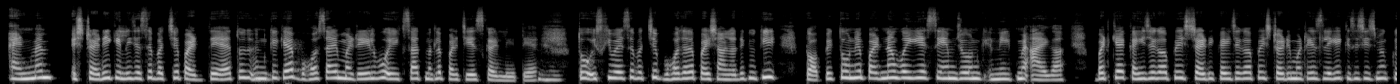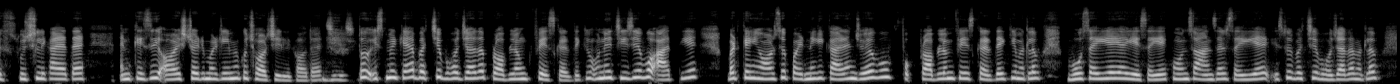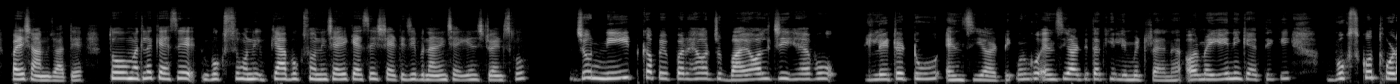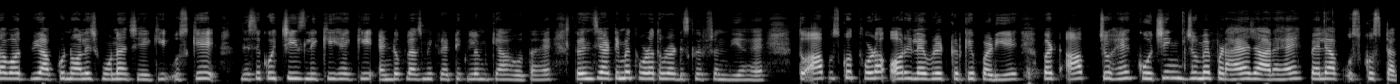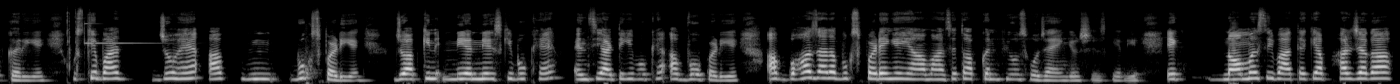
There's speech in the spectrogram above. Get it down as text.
एंड मैम स्टडी के लिए जैसे बच्चे पढ़ते हैं तो उनके क्या है बहुत सारे मटेरियल वो एक साथ मतलब परचेज कर लेते हैं। तो इसकी वजह से बच्चे बहुत ज़्यादा परेशान हो जाते हैं क्योंकि टॉपिक तो उन्हें पढ़ना वही है सेम जो नीट में आएगा। बट क्या कई जगह पर स्टडी कई जगह पर स्टडी मटेरियल लेके किसी चीज़ में कुछ लिखा जाता है एंड किसी और स्टडी मटेरियल में कुछ और चीज़ लिखा होता है। तो इसमें क्या है बच्चे बहुत ज़्यादा प्रॉब्लम फेस करते हैं कि उन्हें चीज़ें वो आती है बट कहीं और से पढ़ने के कारण जो है वो प्रॉब्लम फेस करते हैं कि मतलब वो सही है या ये सही है कौन सा आंसर सही है। इसमें बच्चे बहुत ज़्यादा मतलब परेशान हो जाते हैं। तो मतलब कैसे बुक्स होनी क्या बुक्स होनी चाहिए? कैसे स्ट्रेटेजी बनानी चाहिए स्टूडेंट्स को? जो नीट का पेपर है और जो बायोलॉजी है वो रिलेटेड टू एनसीईआरटी उनको एनसीईआरटी तक ही लिमिट रहना है। और मैं ये नहीं कहती कि बुक्स को थोड़ा बहुत भी आपको नॉलेज होना चाहिए कि उसके जैसे कोई चीज़ लिखी है कि एंडोप्लाज्मिक रेटिकुलम क्या होता है तो एनसीईआरटी में थोड़ा थोड़ा डिस्क्रिप्शन दिया है। तो आप उसको थोड़ा और इलेबोरेट करके पढ़िए। बट आप जो है कोचिंग जो में पढ़ाया जा रहा है, पहले आप उसको स्टक करिए। उसके बाद जो है आप बुक्स पढ़िए। जो आपकी नियर नियर की बुक है एनसीईआरटी की बुक है, आप वो पढ़िए। आप बहुत ज़्यादा बुक्स पढ़ेंगे यहाँ वहाँ से तो आप कंफ्यूज हो जाएँगे उस चीज़ के लिए। एक नॉर्मल सी बात है कि आप हर जगह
